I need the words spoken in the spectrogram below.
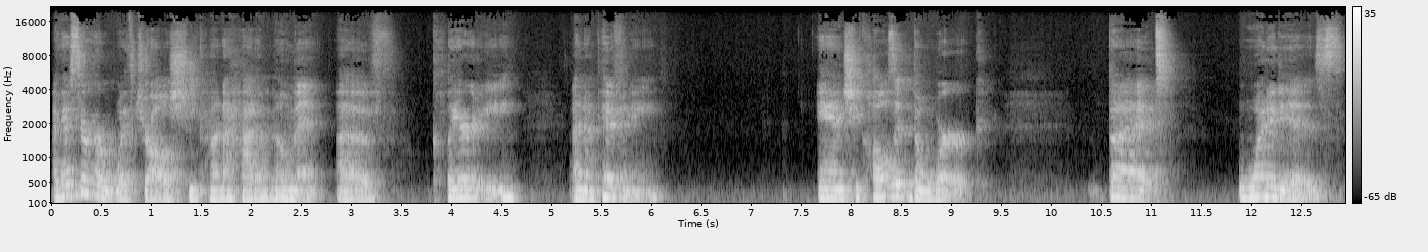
I guess through her withdrawal, she kind of had a moment of clarity, an epiphany. And she calls it the work. But what it is,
